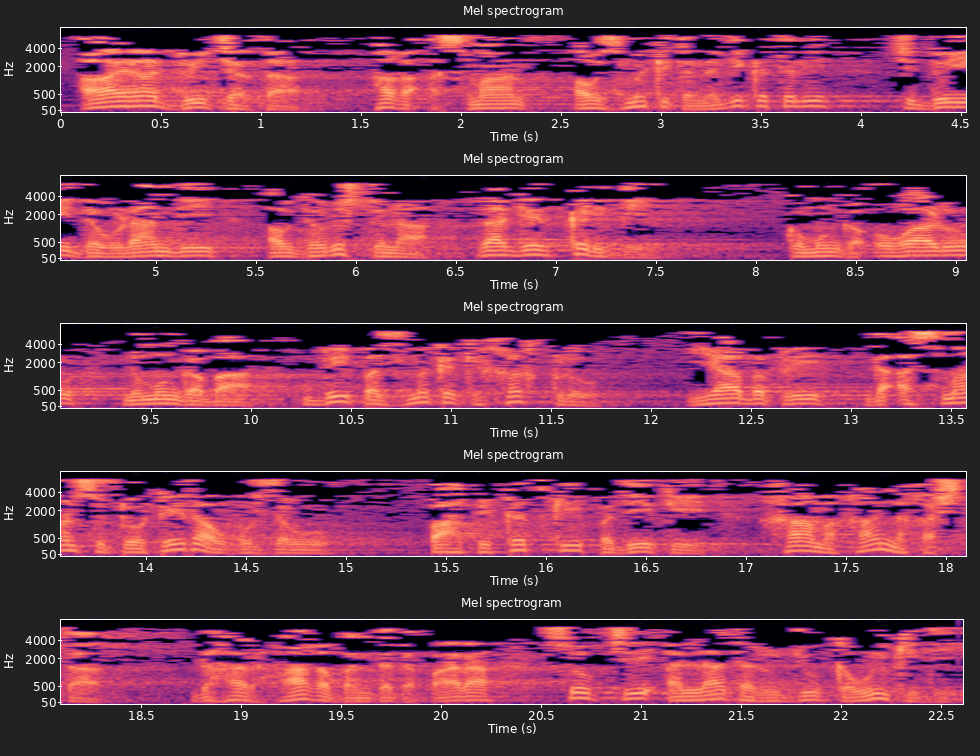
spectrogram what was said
آیا دوی چرته هغه اسمان او زمکه ته ندی کتلی چې دوی د وړاندې او د رستونه راګیر کړی دي کومونګه اوغاړو نو مونږه با دوی په زمکه کې خخ کړو یا به پری د اسمان سو ټوټه را وګرځو په حقیقت کې پدې کې خامخا نخښتا د هر هغه بنده د پاره څوک چې الله ته رجوع کوونکی دي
